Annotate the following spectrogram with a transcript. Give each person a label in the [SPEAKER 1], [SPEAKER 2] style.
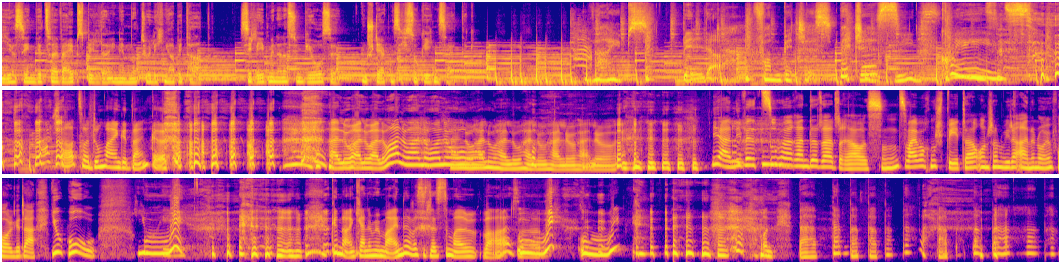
[SPEAKER 1] Hier sehen wir zwei Weibsbilder in ihrem natürlichen Habitat. Sie leben in einer Symbiose und stärken sich so gegenseitig.
[SPEAKER 2] Vibes, Bilder von Bitches. Bitches, Queens. Queens.
[SPEAKER 3] Schaut, so dumm ein Gedanke.
[SPEAKER 2] hallo, hallo, hallo, hallo, hallo, hallo.
[SPEAKER 3] Hallo, hallo, hallo, hallo, hallo, hallo.
[SPEAKER 2] ja, liebe Zuhörende da draußen, zwei Wochen später und schon wieder eine neue Folge da. Juhu!
[SPEAKER 3] Juhu. genau, ein kleiner Reminder, was das letzte Mal war. Also,
[SPEAKER 2] Ui.
[SPEAKER 3] Ui. und ba, ba, ba, ba, ba, ba, ba, ba, ba, ba.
